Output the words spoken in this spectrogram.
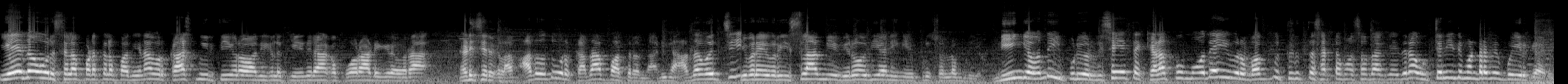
ஏதோ ஒரு சில படத்தில் பார்த்தீங்கன்னா ஒரு காஷ்மீர் தீவிரவாதிகளுக்கு எதிராக போராடுகிறவரா நடிச்சிருக்கலாம். அது வந்து ஒரு கதாபாத்திரம் தான். நீங்கள் அதை வச்சு இவரை ஒரு இஸ்லாமிய விரோதியாக நீங்கள் எப்படி சொல்ல முடியும்? நீங்கள் வந்து இப்படி ஒரு விஷயத்தை கிளப்பும் போதே இவர் வகுப்பு திருத்த சட்ட மசோதாக்கு எதிராக உச்சநீதிமன்றமே போயிருக்காரு.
